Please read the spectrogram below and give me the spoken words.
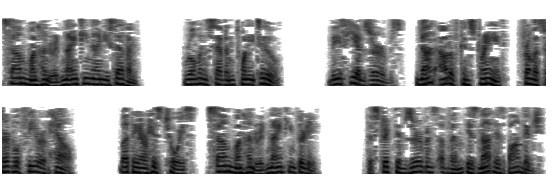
Psalm 119.97. Romans 7.22. These he observes, not out of constraint, from a servile fear of hell. But they are his choice, Psalm 119.30. The strict observance of them is not his bondage,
